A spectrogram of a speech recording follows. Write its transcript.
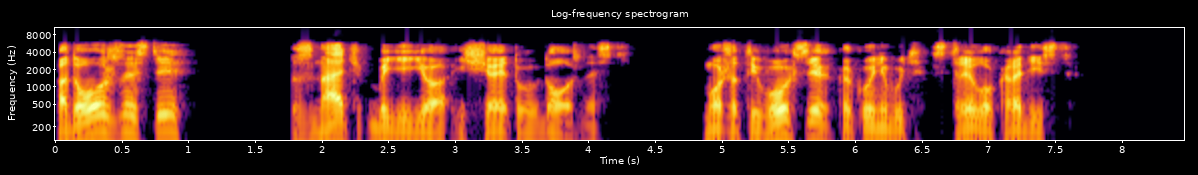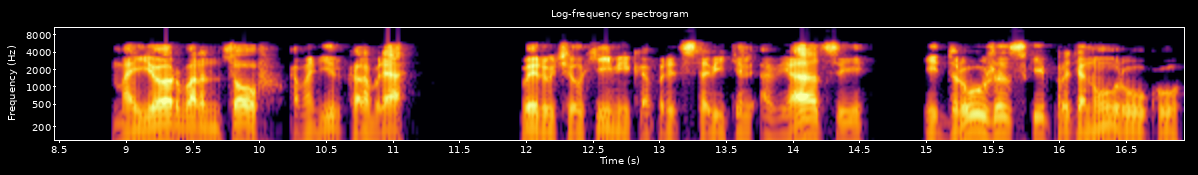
По должности знать бы ее еще эту должность. Может, и вовсе какой-нибудь стрелок-радист. «Майор Воронцов, командир корабля», — выручил химика представитель авиации и дружески протянул руку,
